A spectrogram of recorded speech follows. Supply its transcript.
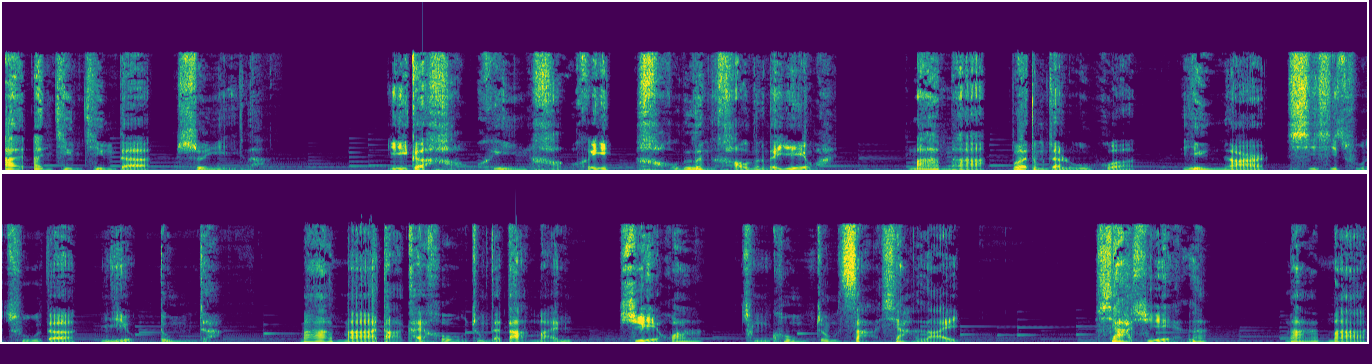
安安静静的睡了。一个好黑、好黑、好冷、好冷的夜晚，妈妈拨动着炉火，婴儿稀稀簇簇的扭动着。妈妈打开厚重的大门，雪花从空中洒下来。下雪了。妈妈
